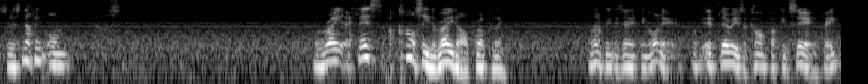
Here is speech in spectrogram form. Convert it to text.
so there's nothing on... Right, if there's... I can't see the radar properly. I don't think there's anything on it. If there is, I can't fucking see anything.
